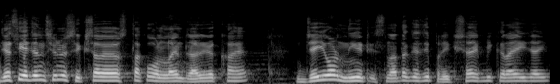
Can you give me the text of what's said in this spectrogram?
जैसी एजेंसियों ने शिक्षा व्यवस्था को ऑनलाइन जारी रखा है, जेई और नीट स्नातक जैसी परीक्षाएँ भी कराई जाए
